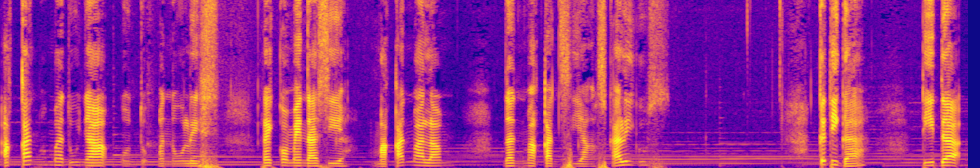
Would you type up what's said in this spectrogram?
akan membantunya untuk menulis rekomendasi makan malam dan makan siang sekaligus. Ketiga, tidak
